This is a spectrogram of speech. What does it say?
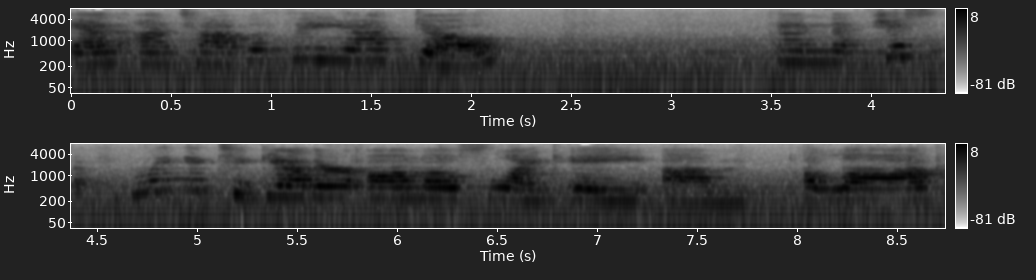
and on top of the uh, dough. And just bring it together almost like a, um, a log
